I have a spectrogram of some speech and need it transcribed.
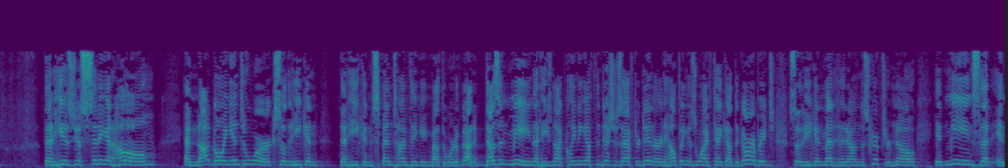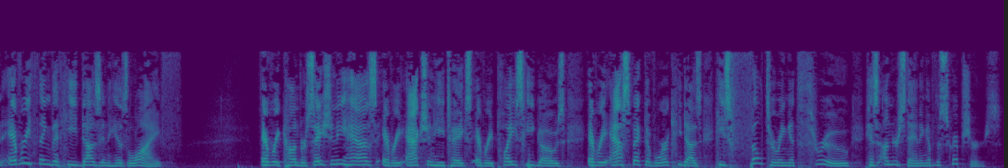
that he is just sitting at home and not going into work so that he can that he can spend time thinking about the Word of God. It doesn't mean that he's not cleaning up the dishes after dinner and helping his wife take out the garbage so that he can meditate on the Scripture. No, it means that in everything that he does in his life, Every conversation he has, every action he takes, every place he goes, every aspect of work he does, he's filtering it through his understanding of the scriptures.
